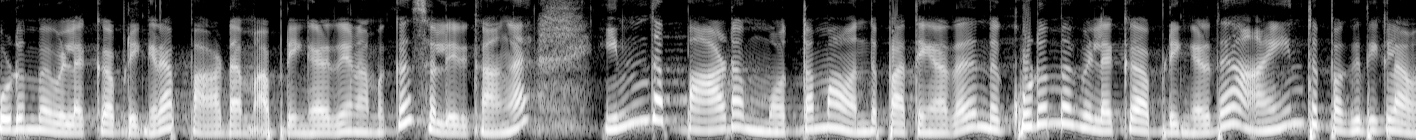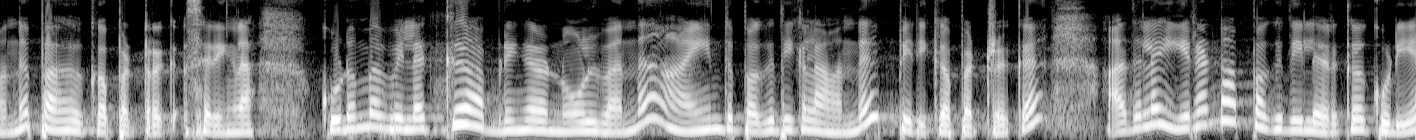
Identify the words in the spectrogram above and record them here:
குடும்ப விளக்கு அப்படிங்கிற பாடம் அப்படிங்கிறதையும் நமக்கு சொல்லியிருக்காங்க. இந்த பாடம் மொத்தமாக வந்து பார்த்திங்கன்னா அதாவது இந்த குடும்ப விளக்கு அப்படிங்கிறது ஐந்து பகுதிகளாக வந்து பகுக்கப்பட்டிருக்கு. சரிங்களா? குடும்ப விளக்கு அப்படிங்கிற நூல் வந்து ஐந்து பகுதிகளாக வந்து பிரிக்கப்பட்டிருக்கு. அதில் இரண்டாம் பகுதியில் இருக்கக்கூடிய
